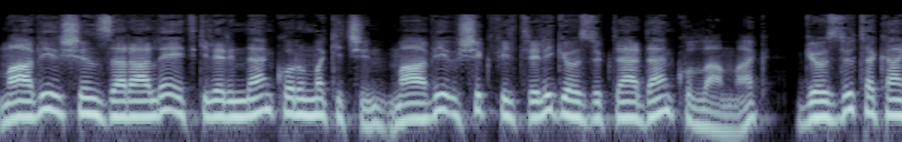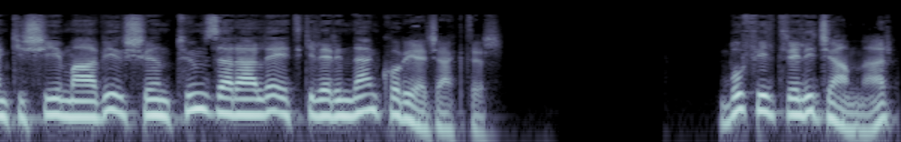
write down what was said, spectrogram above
Mavi ışığın zararlı etkilerinden korunmak için mavi ışık filtreli gözlüklerden kullanmak, gözlüğü takan kişiyi mavi ışığın tüm zararlı etkilerinden koruyacaktır. Bu filtreli camlar,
